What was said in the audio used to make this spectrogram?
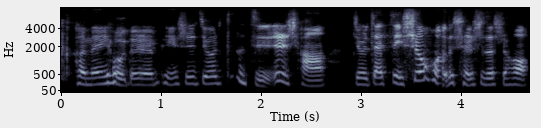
可能有的人平时就自己日常就是在自己生活的城市的时候，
